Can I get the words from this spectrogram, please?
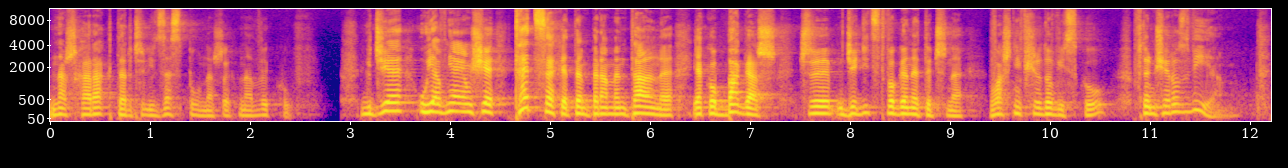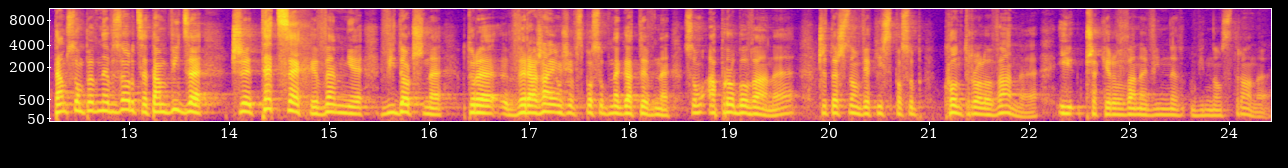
nasz charakter, czyli zespół naszych nawyków? Gdzie ujawniają się te cechy temperamentalne jako bagaż czy dziedzictwo genetyczne? Właśnie w środowisku, w którym się rozwijam. Tam są pewne wzorce, tam widzę, czy te cechy we mnie widoczne, które wyrażają się w sposób negatywny, są aprobowane, czy też są w jakiś sposób kontrolowane i przekierowywane w, inne, w inną stronę.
